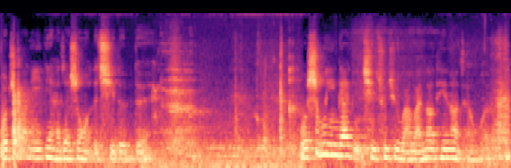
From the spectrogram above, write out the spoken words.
我知道你一定还在生我的气，对不对？我是不应该赌气出去玩，玩到天亮才回来。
